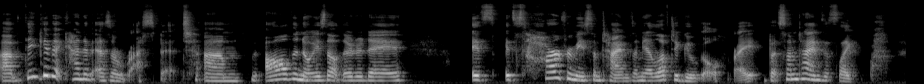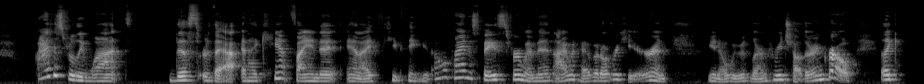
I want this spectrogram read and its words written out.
Um, think of it kind of as a respite. Um, with all the noise out there today, it's it's hard for me sometimes. I mean, I love to Google, right? But sometimes it's like I just really want this or that and I can't find it and I keep thinking, "Oh, find a space for women. I would have it over here and you know, we would learn from each other and grow." Like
